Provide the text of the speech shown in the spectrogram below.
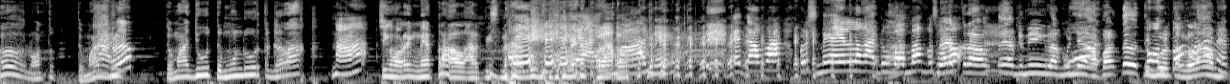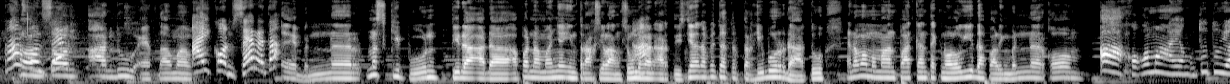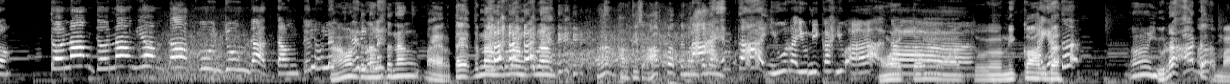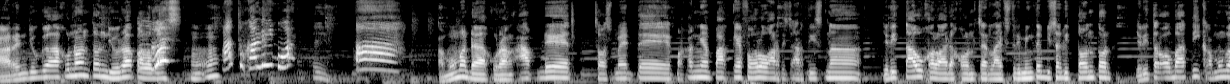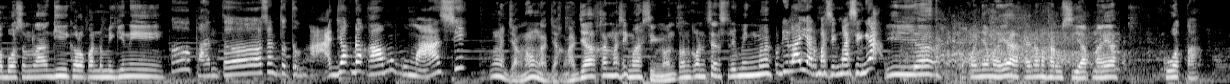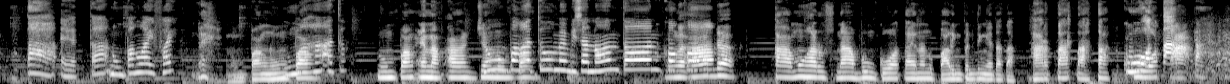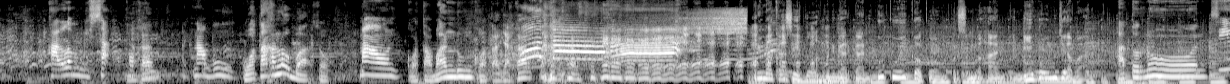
Heh nonton teu maju. Harap. Teu maju, teu mundur, teu gerak. Nah Sing horeng netral artis nanti gitu netral aneh eta mah persnel aduh wero Netral teh gening lagunya. Apa? Tuh timbul tenggelam. netral Nonton. Aduh eta mah. Ai konser eta? Eh bener. Meskipun tidak ada apa namanya interaksi langsung dengan artisnya Tapi tetap terhibur dah tuh. Enak mah memanfaatkan teknologi dah paling bener kom. Yang itu tuh yang tenang tenang yang tak kunjung datang. Telulit Naon tenang-tenang Pak RT tenang tenang tenang. Hah artis apa tenang-tenang eta Yura Yu ah Oh itu mah tuh nikah udah. Ah Yura ada. Kemarin juga aku nonton Yura palebas Heeh. atuh kali buat Eh, ah. Kamu mah dah kurang update sosmed teh makanya pakai follow artis-artisna jadi tahu kalau ada konser live streaming teh bisa ditonton. Jadi terobati kamu nggak bosen lagi kalau pandemi gini. Oh, pantesan tutup ngajak dah kamu ku masih ngajak no ngajak ngajak kan masing-masing nonton konser streaming mah. Di layar masing-masing ya? Iya pokoknya mah ya enak mah harus siap mah ya. Kuota. Tah eta numpang wifi. Eh numpang numpang numpang enak aja numpang numpang. atuh mah bisa nonton kok nggak ada kamu harus nabung kuota yang anu paling penting ya tata. Harta tahta kuota. Kuota kalem bisa Ya kan? nabung. Kuota kan lo sok naon kota Bandung kota Jakarta. Terima kasih telah mendengarkan Kukuy Kokong persembahan IndiHome Jabar. atur nuhun. See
